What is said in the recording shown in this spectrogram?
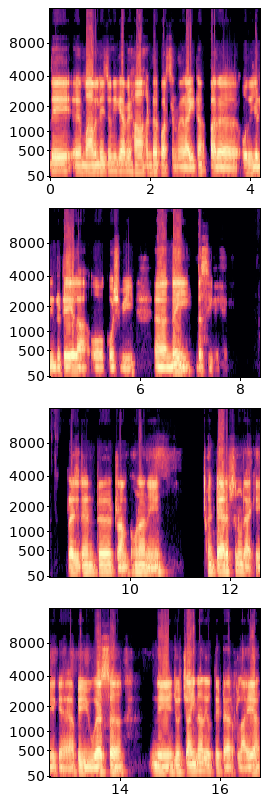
ਦੇ ਮਾਮਲੇ ਚ ਨਹੀਂ ਕਿਹਾ ਵੀ ਹਾਂ 100% ਮੈਂ ਰਾਈਟ ਆ ਪਰ ਉਹਦੀ ਜਿਹੜੀ ਡਿਟੇਲ ਆ ਉਹ ਕੁਝ ਵੀ ਅਹ, ਨਹੀਂ ਦੱਸੀ ਗਈ ਹੈ ਪ੍ਰੈਜ਼ੀਡੈਂਟ ਟਰੰਪ ਹੁਣਾਂ ਨੇ ਟੈਰਿਫਸ ਨੂੰ ਲੈ ਕੇ ਇਹ ਕਿਹਾ ਆ ਕਿ ਯੂਐਸ ਨੇ ਜੋ ਚਾਈਨਾ ਦੇ ਉੱਤੇ ਟੈਰਿਫ ਲਾਏ ਆ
